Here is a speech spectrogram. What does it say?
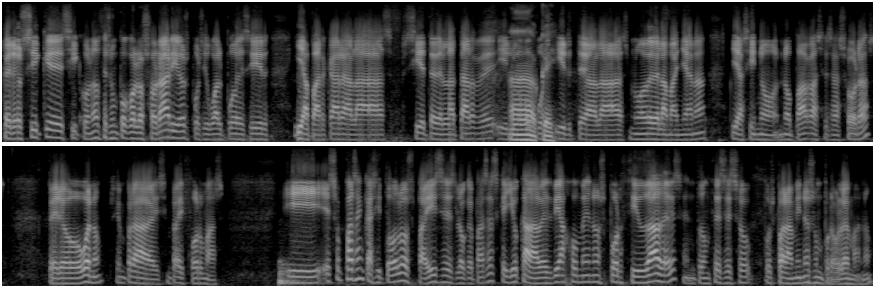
pero sí que si conoces un poco los horarios, pues igual puedes ir y aparcar a las 7 de la tarde y luego ah, pues, irte a las 9 de la mañana y así no, no pagas esas horas. Pero bueno, siempre hay, siempre hay formas. Y eso pasa en casi todos los países. Lo que pasa es que yo cada vez viajo menos por ciudades, entonces eso pues para mí no es un problema, ¿no?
